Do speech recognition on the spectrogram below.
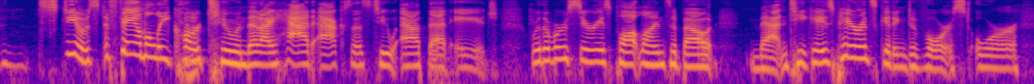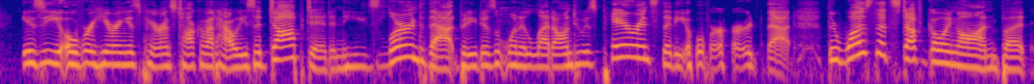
you know, s- family Mm-hmm. cartoon that I had access to at that age, where there were serious plot lines about Matt and TK's parents getting divorced or Izzy overhearing his parents talk about how he's adopted and he's learned that, but he doesn't want to let on to his parents that he overheard that. There was that stuff going on, but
